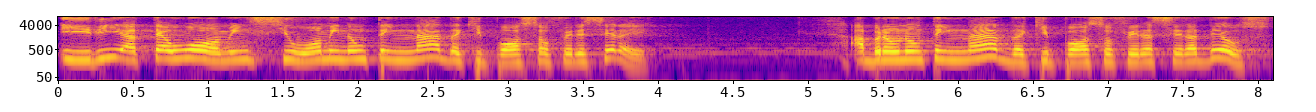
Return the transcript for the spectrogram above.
iria até o homem se o homem não tem nada que possa oferecer a ele. Abraão não tem nada que possa oferecer a Deus.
